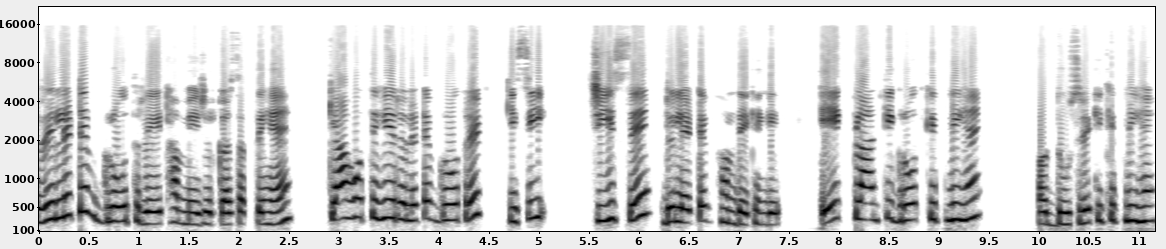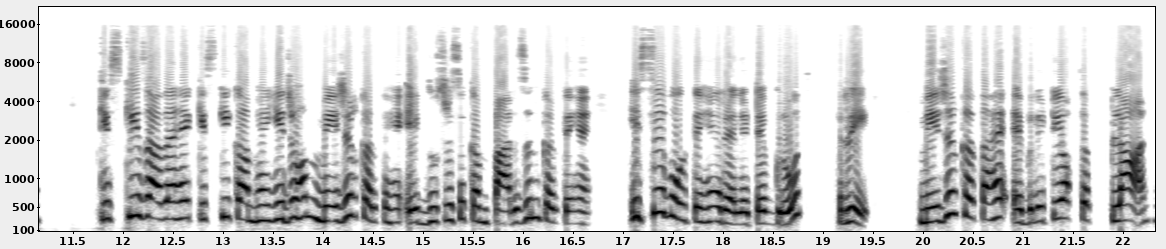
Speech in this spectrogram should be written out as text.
relative growth rate हम मेजर कर सकते हैं। क्या होती है रिलेटिव ग्रोथ रेट किसी चीज़ से रिलेटिव हम देखेंगे। एक प्लांट की ग्रोथ कितनी है और दूसरे की कितनी है? किसकी ज़्यादा है, किसकी कम है? ये जो हम मेजर करते हैं, एक दूसरे से कंपैरिजन करते हैं इससे बोलते हैं रिलेटिव ग्रोथ रेट मेजर करता है ability of the plant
